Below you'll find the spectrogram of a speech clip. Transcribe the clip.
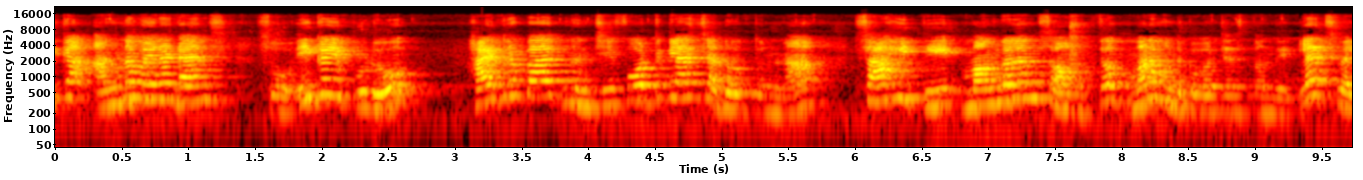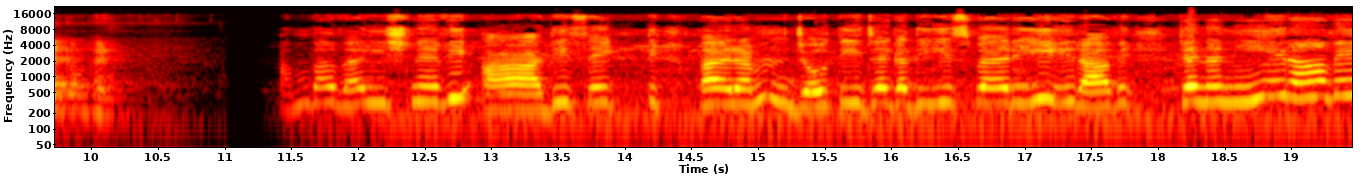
Kritika అందమైన డాన్స్ సో ఇక ఇప్పుడు హైదరాబాద్ నుంచి ఫోర్త్ క్లాస్ చదువుతున్న సాహితి మంగళం సాంగ్తో మన ముందుకు వచ్చేస్తుంది. లెట్స్ వెల్కమ్ హర్ అంబ వైష్ణవి ఆదిశక్తి పరం జ్యోతి జగదీశ్వరి రావే జననీ రావే.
